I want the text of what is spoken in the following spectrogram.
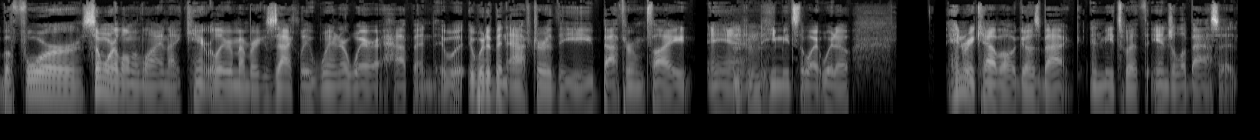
before somewhere along the line, I can't really remember exactly when or where it happened. It, w- it would have been after the bathroom fight and Mhm. he meets the White Widow. Henry Cavill goes back and meets with Angela Bassett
